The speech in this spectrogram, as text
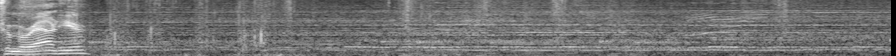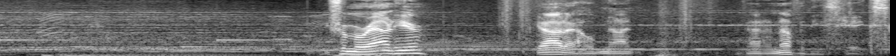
From around here? You from around here? God, I hope not. I've had enough of these hicks.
